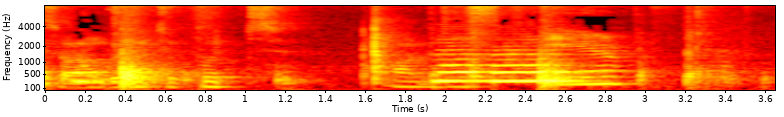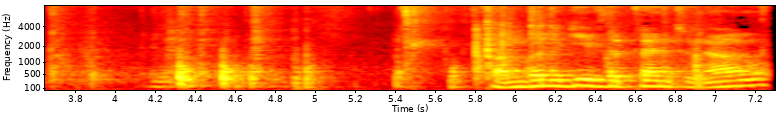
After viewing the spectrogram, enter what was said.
So I'm going to put all this here. So I'm going to give the pen to NAO.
